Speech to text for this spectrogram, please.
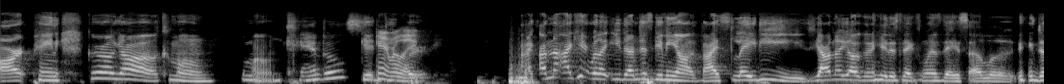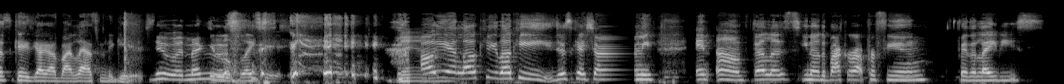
art painting. Girl, y'all, come on. Come on. Candles. Get Can't deeper. relate. I, I'm not. I can't relate either. I'm just giving y'all advice, ladies. Y'all know y'all gonna hear this next Wednesday, so look, just in case y'all got my last minute gifts, Do it next. get a little blanket. Oh yeah, low key, low key. Just in case y'all and um fellas, you know the Baccarat perfume for the ladies.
